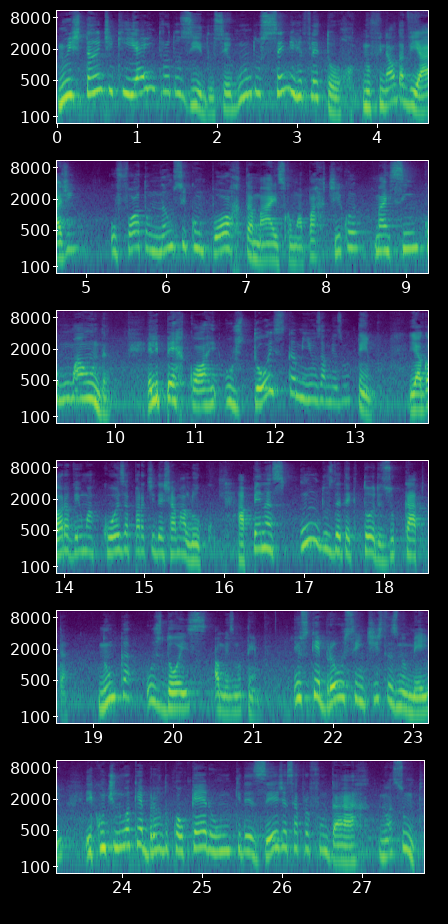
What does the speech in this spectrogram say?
No instante que é introduzido o segundo semi-refletor no final da viagem, o fóton não se comporta mais como uma partícula, mas sim como uma onda. Ele percorre os dois caminhos ao mesmo tempo. E agora vem uma coisa para te deixar maluco: apenas um dos detectores o capta, nunca os dois ao mesmo tempo. Isso quebrou os cientistas no meio e continua quebrando qualquer um que deseja se aprofundar no assunto.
